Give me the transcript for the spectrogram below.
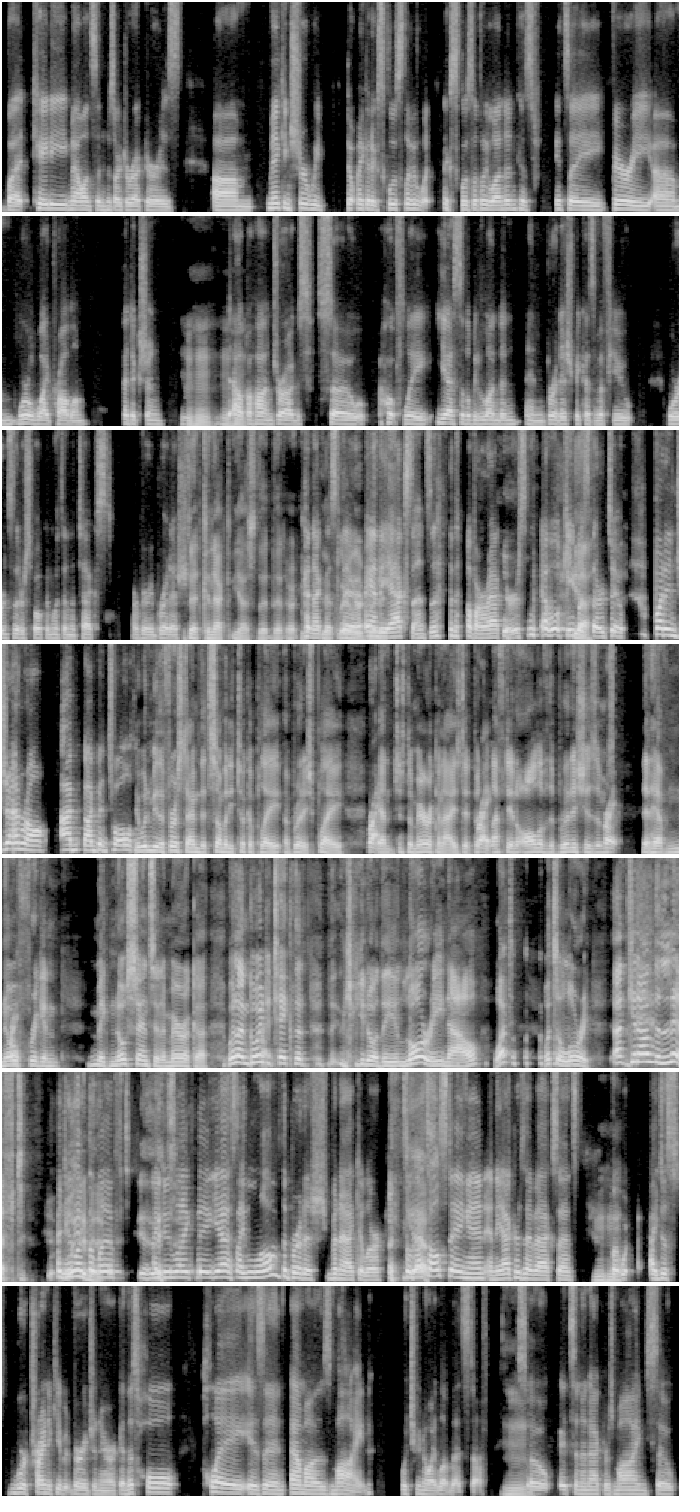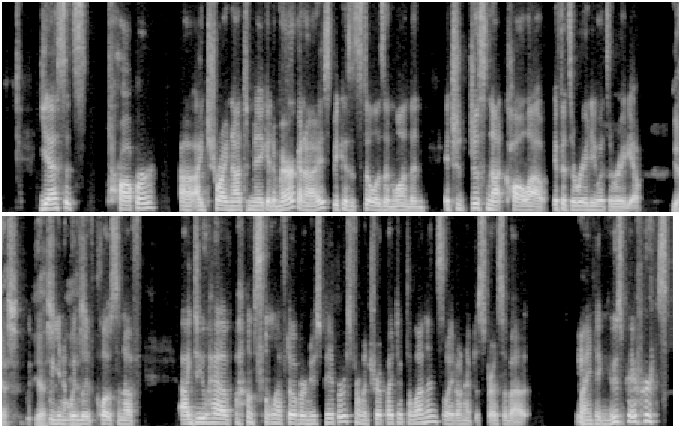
but katie mallinson who's our director is um, making sure we don't make it exclusively exclusively london because it's a very um, worldwide problem addiction Mhm, to mhm. alcohol and drugs so hopefully yes it'll be london and british because of a few words that are spoken within the text are very british that connect yes that that are connect us there and the accents of our actors will keep Yeah. us there too but in general I'm, i've been told it wouldn't be the first time that somebody took a play a british play right and just americanized it but Right. left in all of the britishisms Right. that have no Right. friggin make no sense in america well i'm going Right. to take the, the you know the lorry now what what's a lorry uh, get on the lift i do Wait like the lift. Yeah, i do like the yes i love the british vernacular. So Yes. that's all staying in and the actors have accents Mhm. but we're, i just we're trying to keep it very generic and this whole play is in emma's mind which you know i love that stuff. Mm. so it's in an actor's mind. So yes it's proper. Uh, i try not to make it americanized because it still is in london. It should just not call out. If it's a radio it's a radio. Yes yes we, you know we live close enough i do have um, some leftover newspapers from a trip i took to london so i don't have to stress about finding newspapers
